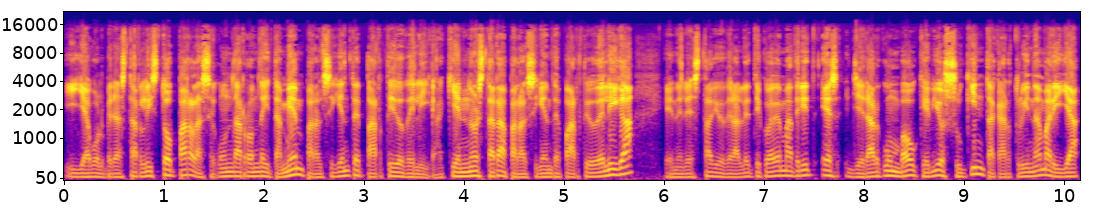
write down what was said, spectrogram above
y ya volverá a estar listo para la segunda ronda y también para el siguiente partido de liga. Quien no estará para el siguiente partido de liga en el estadio del Atlético de Madrid es Gerard Gumbau, que vio su quinta cartulina amarilla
